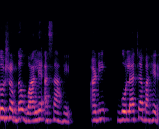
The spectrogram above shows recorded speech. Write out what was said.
तो शब्द वाले असा आहे. आणि गोलाच्या बाहेर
